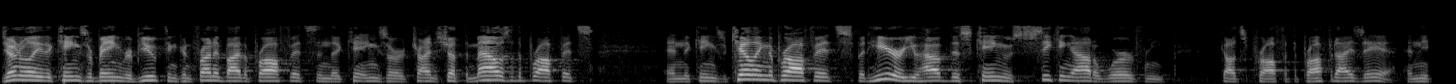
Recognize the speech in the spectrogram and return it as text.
Generally, the kings are being rebuked and confronted by the prophets, and the kings are trying to shut the mouths of the prophets, and the kings are killing the prophets. But here you have this king who's seeking out a word from God's prophet, the prophet Isaiah. And, the,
